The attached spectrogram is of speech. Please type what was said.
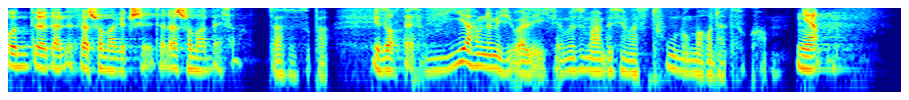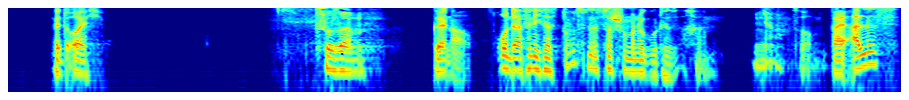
Und äh, dann ist das schon mal gechillter, das ist schon mal besser. Das ist super. Ist auch besser. Wir haben nämlich überlegt, wir müssen mal ein bisschen was tun, um mal runterzukommen. Ja, Mit euch. zusammen. Genau. Und da finde ich, das Duzen ist doch schon mal eine gute Sache. Ja. So, weil alles,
